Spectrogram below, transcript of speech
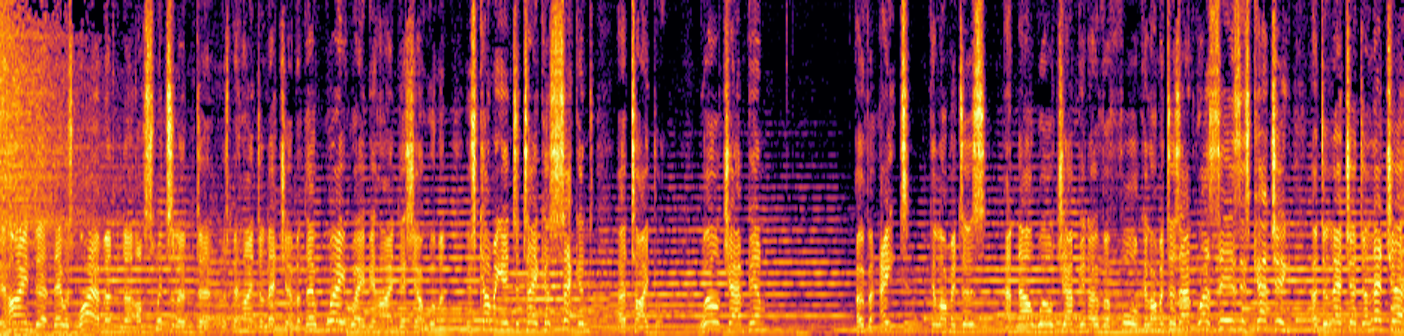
Behind, uh, there was Weyermann uh, of Switzerland uh, was behind Dulecha, but they're way, way behind this young woman who's coming in to take her second uh, title. World champion over eight kilometres and now world champion over four kilometres. And Ouaziz is catching uh, Dulecha. Dulecha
